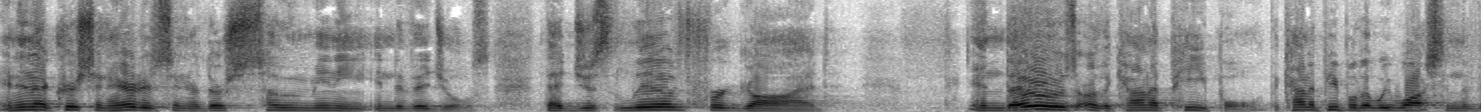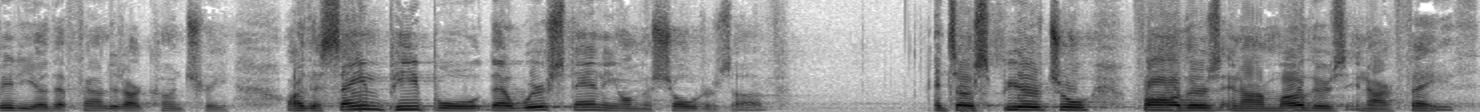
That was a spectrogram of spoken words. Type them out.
And in that Christian Heritage Center, there's so many individuals that just lived for God. And those are the kind of people, the kind of people that we watched in the video that founded our country, are the same people that we're standing on the shoulders of. It's our spiritual fathers and our mothers in our faith.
